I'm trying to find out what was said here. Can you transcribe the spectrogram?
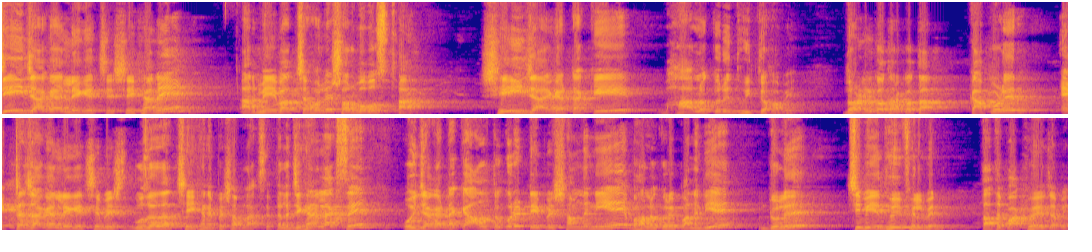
যেই জায়গায় লেগেছে সেখানে আর মেয়ে বাচ্চা হলে সর্বাবস্থা সেই জায়গাটাকে ভালো করে ধুইতে হবে। ধরেন কথার কথা, কাপড়ের একটা জায়গা লেগেছে বেশ, বোঝা যাচ্ছে এখানে পেশাব লাগছে। তাহলে যেখানে লাগছে, ওই জায়গাটাকে আলতো করে টেপের সামনে নিয়ে ভালো করে পানি দিয়ে ডলে চিবিয়ে ধুয়ে ফেলবেন। তাতে পাক হয়ে যাবে।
